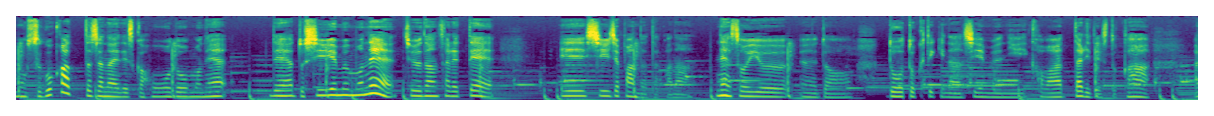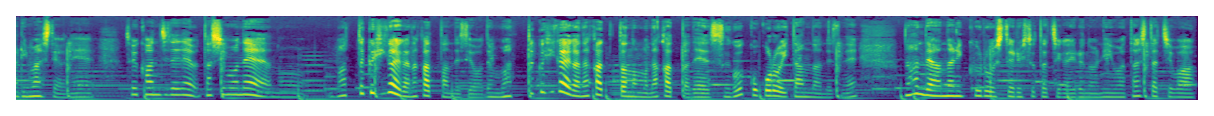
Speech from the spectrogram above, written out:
もうすごかったじゃないですか報道もね。であと CM もね中断されて AC ジャパンだったかな。ねそういう、えーと道徳的な CM に変わったりですとかありましたよね。そういう感じでね私もねあの全く被害がなかったんですよ。でも全く被害がなかったのもなかったですごい心を痛んだんですね。なんであんなに苦労してる人たちがいるのに私たちは、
